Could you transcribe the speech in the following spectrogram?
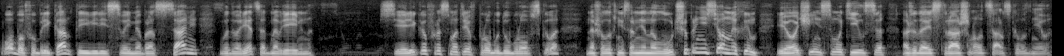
оба фабриканта явились своими образцами во дворец одновременно. Сериков, рассмотрев пробу Дубровского, нашел их, несомненно, лучше принесенных им и очень смутился, ожидая страшного царского гнева.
